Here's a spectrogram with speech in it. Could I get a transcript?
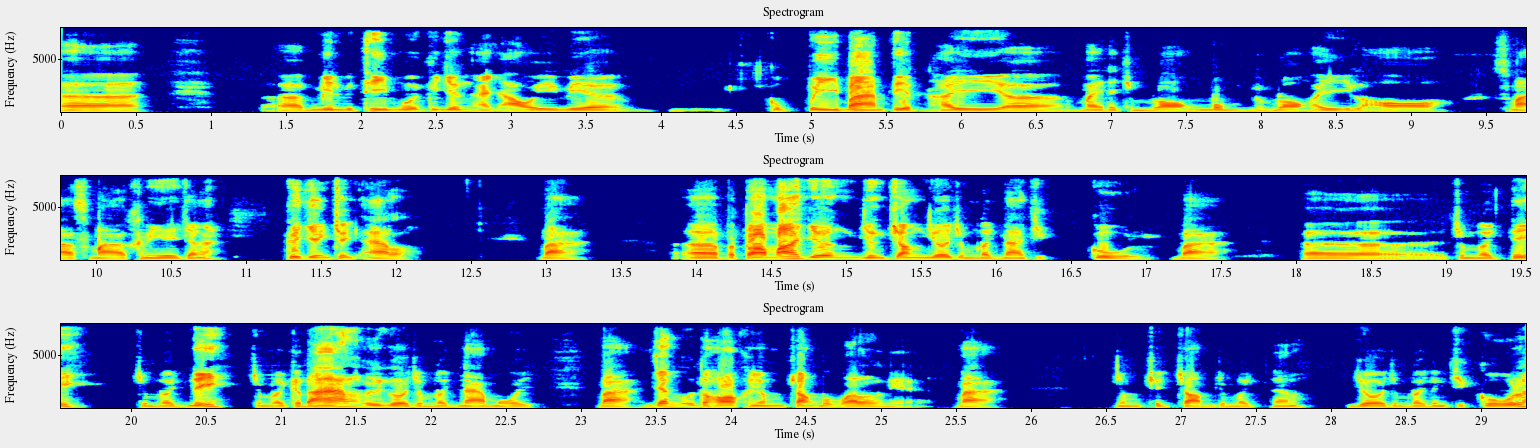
អឺមានវិធីមួយគឺយើងអាចឲ្យវា copy បានទៀតហើយមិនតែចម្លងមុំចម្លងអីល្អស្មើស្មើគ្នាអញ្ចឹងគឺយើងចុច L បាទអឺបន្តមកយើងយើងចង់យកចំណុចណាជាគោលបាទអឺចំណុចនេះចំណុចនេះចំណុចកដាលឬក៏ចំណុចណាមួយ បាទអញ្ចឹងឧទាហរណ៍ខ្ញុំចង់បវលនេះបាទខ្ញុំចុចចំចំណុចហ្នឹងយកចំណុចហ្នឹងជាគោល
